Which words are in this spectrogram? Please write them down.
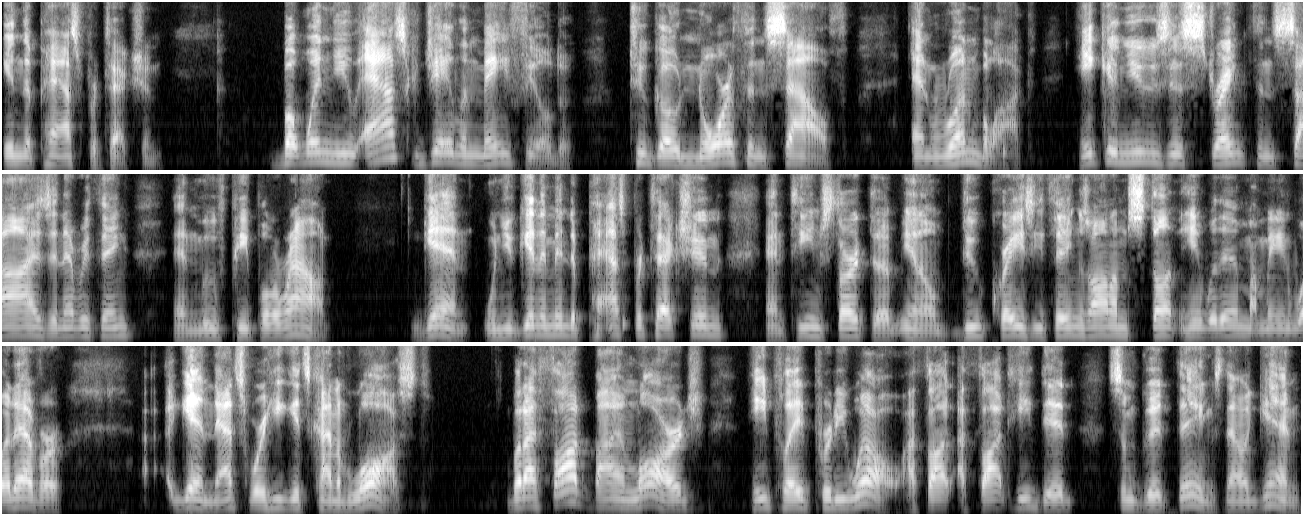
in the pass protection. But when you ask Jalen Mayfield to go north and south and run block. He can use his strength and size and everything and move people around. Again, when you get him into pass protection and teams start to, you know, do crazy things on him, stunt him with him, I mean, whatever. Again, that's where he gets kind of lost. But I thought by and large, he played pretty well. I thought I thought he did some good things. Now again,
